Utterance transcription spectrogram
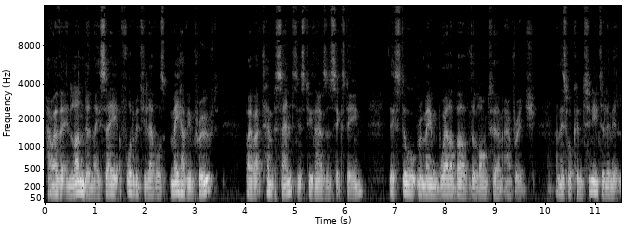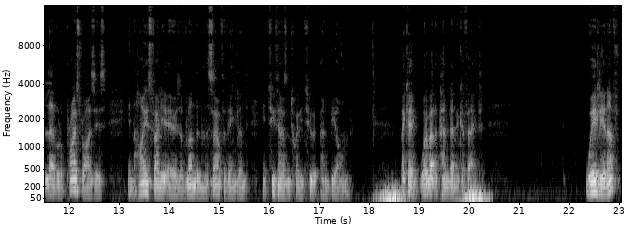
However, in London, they say affordability levels may have improved by about 10% since 2016, they still remain well above the long term average. And this will continue to limit level of price rises in the highest value areas of London and the south of England in 2022 and beyond. Okay, what about the pandemic effect? Weirdly enough,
